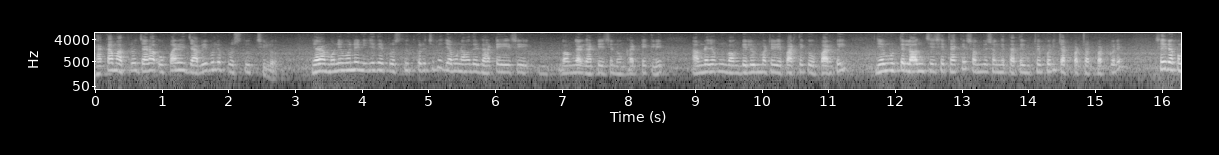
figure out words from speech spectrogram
ঢাকা মাত্র যারা ওপারে যাবে বলে প্রস্তুত ছিল। যারা মনে মনে নিজেদের প্রস্তুত করেছিল, যেমন আমাদের ঘাটে এসে গঙ্গার ঘাটে এসে নৌকা টেকলে আমরা যখন গং বেলুন মাঠের এপার থেকে ওপার হই, যে মুহূর্তে লঞ্চ এসে থাকে, সঙ্গে সঙ্গে তাতে উঠে পড়ি, চটপট চটপট করে। সেই রকম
